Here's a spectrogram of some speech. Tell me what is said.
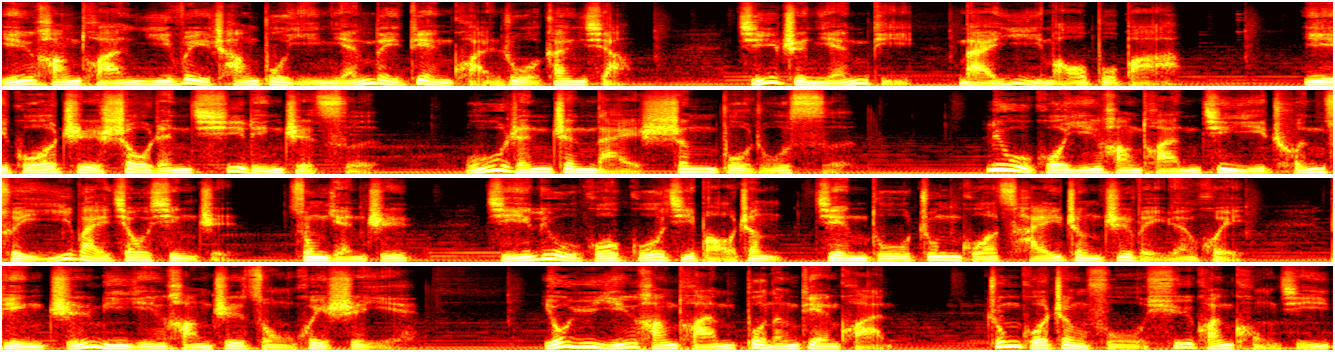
银行团亦未尝不以年内垫款若干项，及至年底乃一毛不拔。一国至受人欺凌至此，无人真乃生不如死。六国银行团今以纯粹一外交性质，纵言之，即六国国际保证监督中国财政之委员会，并殖民银行之总会是也。由于银行团不能垫款，中国政府需款恐急。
